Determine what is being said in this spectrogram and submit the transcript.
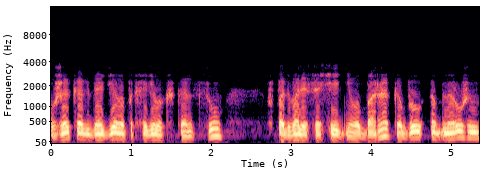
Уже когда дело подходило к концу, в подвале соседнего барака был обнаружен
